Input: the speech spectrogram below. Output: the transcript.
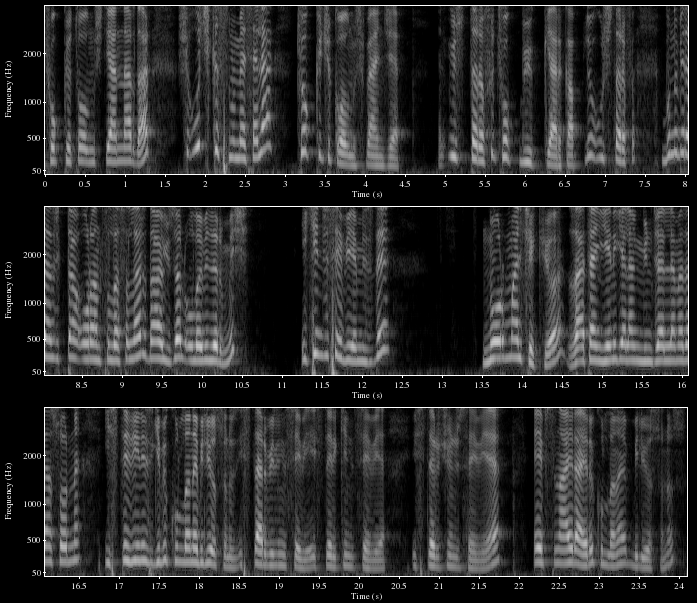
Çok kötü olmuş diyenler de var. Şu uç kısmı mesela çok küçük olmuş bence. Yani üst tarafı çok büyük yer kaplıyor. Uç tarafı. Bunu birazcık daha orantılasalar daha güzel olabilirmiş. İkinci seviyemizde normal çekiyor. Zaten yeni gelen güncellemeden sonra istediğiniz gibi kullanabiliyorsunuz. İster birinci seviye, ister ikinci seviye, ister üçüncü seviye. Hepsini ayrı ayrı kullanabiliyorsunuz.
